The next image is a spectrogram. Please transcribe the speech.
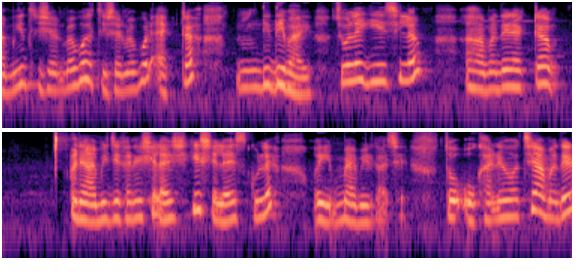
আমি তৃষানবাবু আর তৃষানবাবুর একটা দিদিভাই চলে গিয়েছিলাম। আমাদের একটা মানে আমি যেখানে সেলাই শিখি সেলাই স্কুলে ওই ম্যামের কাছে। তো ওখানে হচ্ছে আমাদের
